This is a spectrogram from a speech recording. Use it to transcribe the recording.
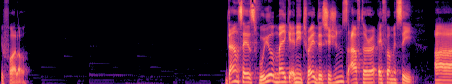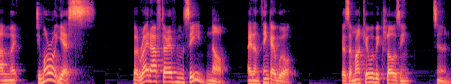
to follow. Dan says, will you make any trade decisions after FOMC? Um, tomorrow, yes. But right after FOMC, no. I don't think I will. Because the market will be closing soon.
